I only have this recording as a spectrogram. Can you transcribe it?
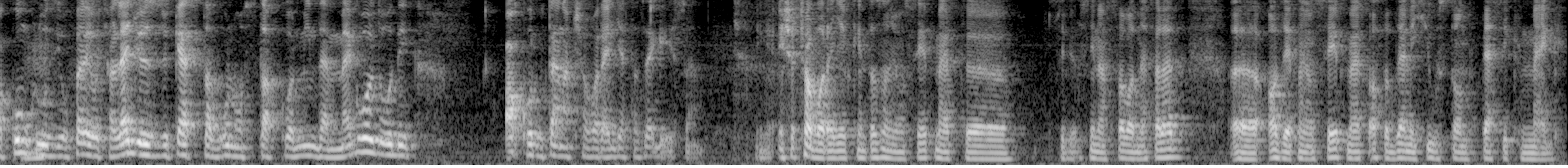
a konklúzió felé, hogyha legyőzzük ezt a gonoszt, akkor minden megoldódik, akkor utána csavar egyet az egészen. Igen. És a csavar egyébként az nagyon szép, mert színes szabad ne feled, azért nagyon szép, mert azt a Danny Houston teszik meg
